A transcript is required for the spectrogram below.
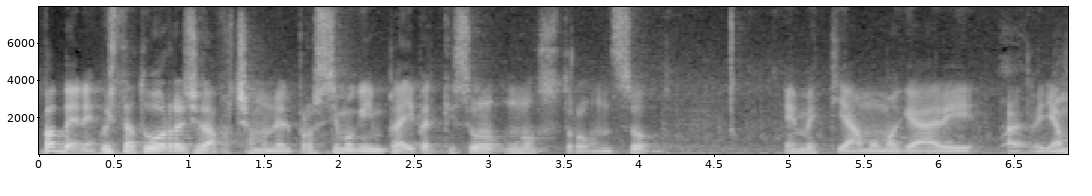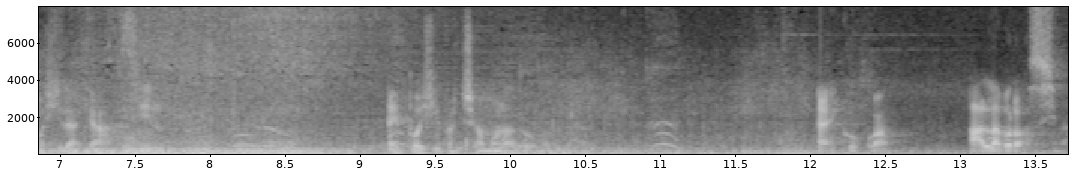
Va bene, questa torre ce la facciamo nel prossimo gameplay perché sono uno stronzo. E mettiamo magari... Vabbè, vediamoci la cutscene. E poi ci facciamo la torre. Ecco qua. Alla prossima.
